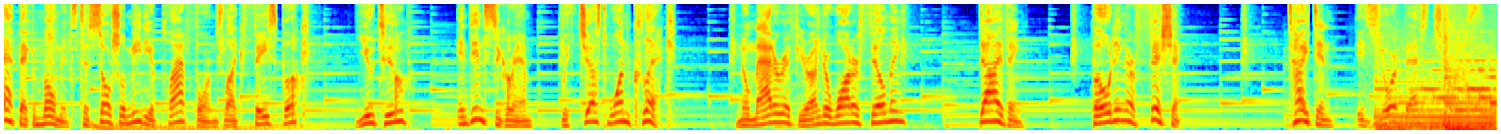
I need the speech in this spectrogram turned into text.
epic moments to social media platforms like Facebook, YouTube, and Instagram with just one click. No matter if you're underwater filming, diving, boating, or fishing, Titan is your best choice.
